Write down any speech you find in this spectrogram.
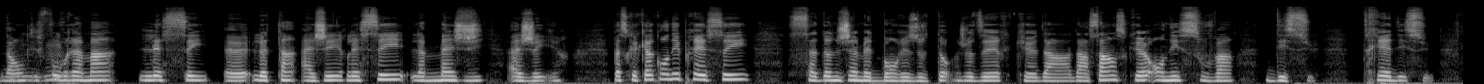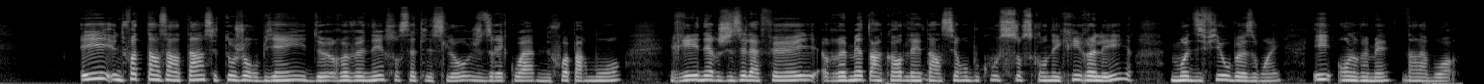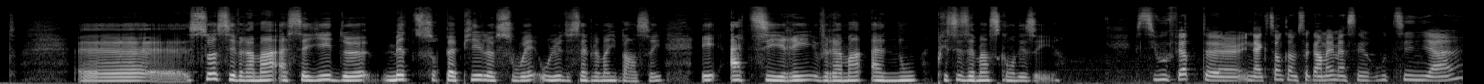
Donc, il faut mhm. vraiment laisser euh, le temps agir, laisser la magie agir. Parce que quand on est pressé, ça donne jamais de bons résultats. Je veux dire que dans, dans le sens qu'on est souvent déçu, très déçu. Et une fois de temps en temps, c'est toujours bien de revenir sur cette liste-là. Je dirais quoi, une fois par mois, réénergiser la feuille, remettre encore de l'intention beaucoup sur ce qu'on écrit, relire, modifier au besoin, et on le remet dans la boîte. Euh, ça, c'est vraiment essayer de mettre sur papier le souhait au lieu de simplement y penser et attirer vraiment à nous précisément ce qu'on désire. Si vous faites euh, une action comme ça quand même assez routinière,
